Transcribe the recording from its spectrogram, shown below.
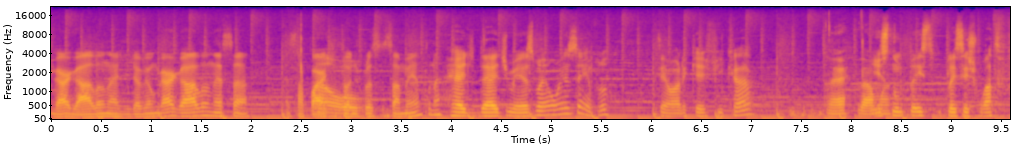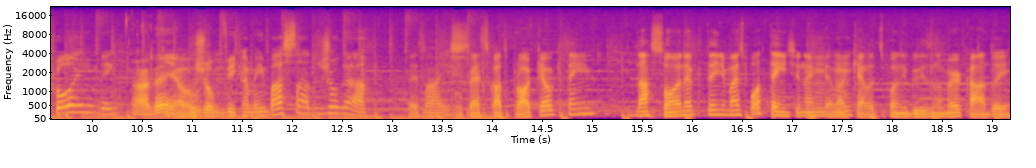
gargalo, né? A gente já vê um gargalo nessa, nessa parte Ah, só o- de processamento, né? Red Dead mesmo é um exemplo. Tem hora que fica. É, dá uma... Isso no Play- PlayStation 4 Pro ainda, hein? Olha aí. Que é O o, jogo fica meio embaçado de jogar. PS mas- o PS4 Pro que é o que tem da Sony, é o que tem de mais potente, né? Que ela, Uhum. que ela disponibiliza no mercado aí.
